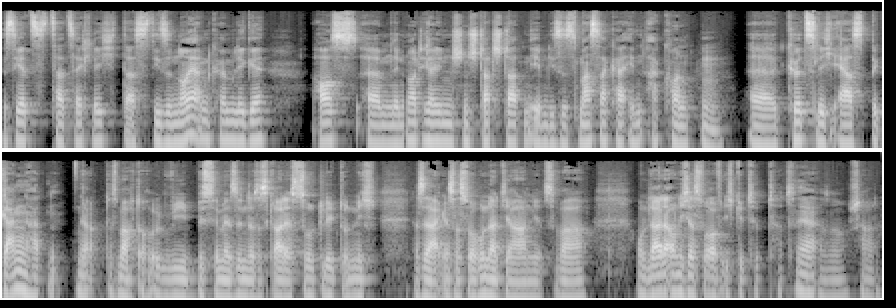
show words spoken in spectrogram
ist jetzt tatsächlich, dass diese Neuankömmlinge aus ähm, den norditalienischen Stadtstaaten eben dieses Massaker in Akkon hm. äh, kürzlich erst begangen hatten. Ja, das macht auch irgendwie ein bisschen mehr Sinn, dass es gerade erst zurückliegt und nicht das Ereignis, was vor 100 Jahren jetzt war. Und leider auch nicht das, worauf ich getippt hatte. Ja. Also schade.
